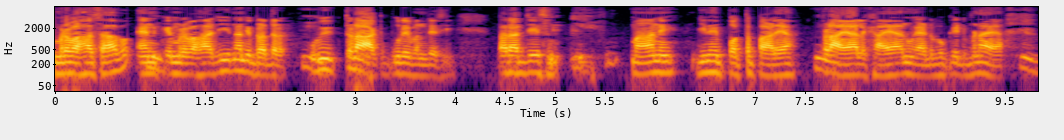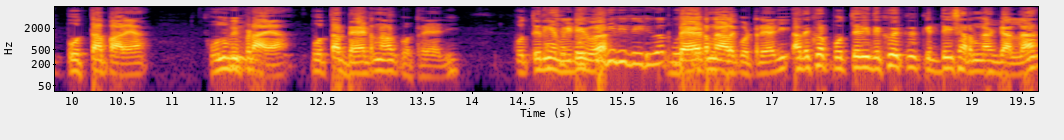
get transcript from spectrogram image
ਮਰਵਾਹਾ ਸਾਹਿਬ ਐਨ ਕੇ ਮਰਵਾਹਾ ਜੀ ਇਹਨਾਂ ਦੇ ਬ੍ਰਦਰ ਉਹ ਵੀ ਧੜਾਕ ਪੂਰੇ ਬੰਦੇ ਸੀ। ਪਰ ਅੱਜ ਇਸ ਮਾਂ ਨੇ ਜਿਹਨੇ ਪੁੱਤ ਪਾਲਿਆ ਪੜਾਇਆ ਲਿਖਾਇਆ ਉਹਨੂੰ ਐਡਵੋਕੇਟ ਬਣਾਇਆ ਪੋਤਾ ਪਾਲਿਆ ਉਹਨੂੰ ਵੀ ਪੜਾਇਆ ਪੋਤਾ ਬੈਟ ਨਾਲ ਕੁੱਟ ਰਿਹਾ ਜੀ। ਪੋਤੇ ਦੀਆਂ ਵੀਡੀਓ ਆ। ਬੈਟ ਨਾਲ ਕੁੱਟ ਰਿਹਾ ਜੀ। ਆ ਦੇਖੋ ਪੋਤੇ ਦੀ ਦੇਖੋ ਇੱਕ ਕਿੱਡੀ ਸ਼ਰਮਨਾਕ ਗੱਲ ਆ।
